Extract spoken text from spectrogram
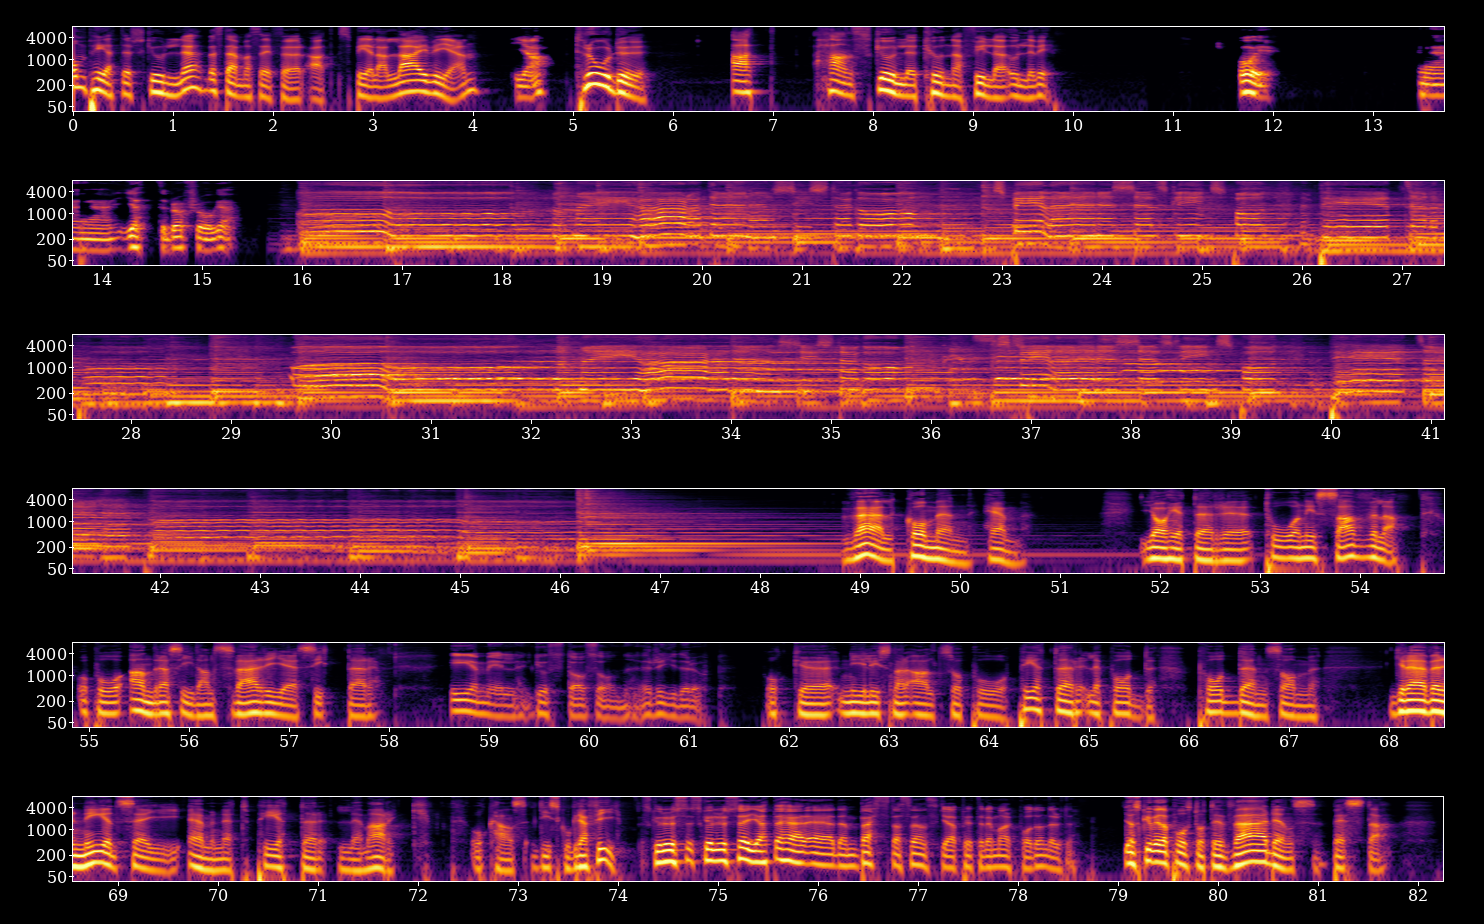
om Peter skulle bestämma sig för att spela live igen, Ja. tror du att han skulle kunna fylla Ullevi? Oj. Eh, jättebra fråga. Åh, låt mig höra den en sista gång Spela hennes älsklingspodd med Peter LePold Välkommen hem! Jag heter eh, Tony Savela och på andra sidan Sverige sitter Emil Gustavsson Ryderup. och eh, ni lyssnar alltså på Peter LePodd Podden som gräver ned sig i ämnet Peter Lemark och hans diskografi. Skulle du, skulle du säga att det här är den bästa svenska Peter Lemark-podden där ute? Jag skulle vilja påstå att det är världens bästa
